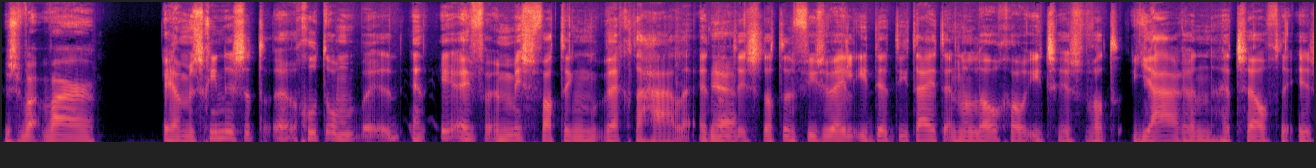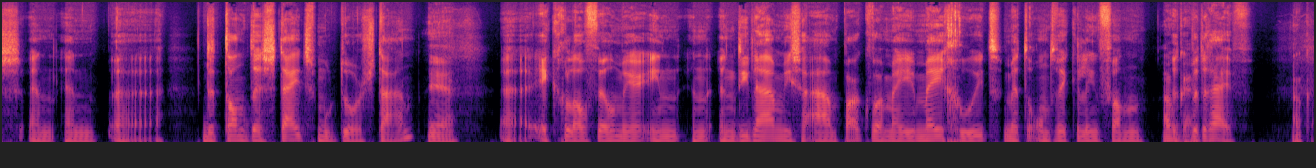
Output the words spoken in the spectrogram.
Dus waar, waar ja, misschien is het eh, goed om eh, even een misvatting weg te halen. En Ja. dat is dat een visuele identiteit en een logo iets is wat jaren hetzelfde is en, en eh, de tand des tijds moet doorstaan. ja. Ik geloof veel meer in een, een dynamische aanpak waarmee je meegroeit met de ontwikkeling van het bedrijf. Oké.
